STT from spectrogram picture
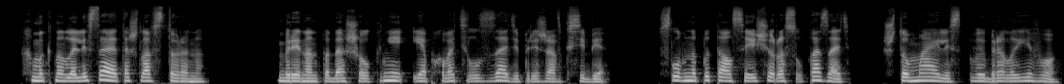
— хмыкнула лиса и отошла в сторону. Бреннан подошел к ней и обхватил сзади, прижав к себе, словно пытался еще раз указать, что Майлис выбрала его,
